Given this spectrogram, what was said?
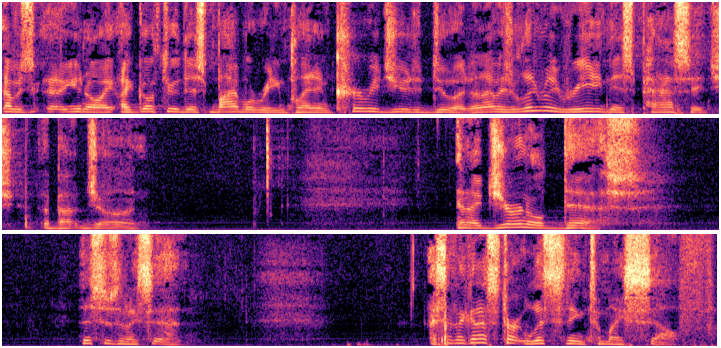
I was, uh, you know, I, I, go through this Bible reading plan, encourage you to do it. And I was literally reading this passage about John. And I journaled this. This is what I said. I said, I got to start listening to myself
